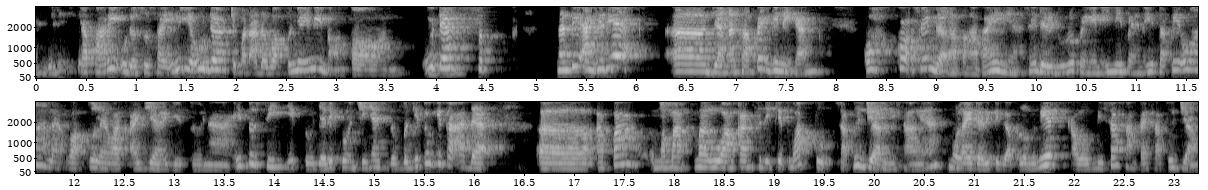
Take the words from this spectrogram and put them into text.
Ya. Jadi setiap hari udah selesai ini ya udah, cuman ada waktunya ini nonton. Udah, sep. nanti akhirnya uh, jangan sampai gini kan. Oh kok saya nggak ngapa-ngapain ya? Saya dari dulu pengen ini, pengen ini, tapi wah waktu lewat aja gitu. Nah itu sih itu. Jadi kuncinya situ. Begitu kita ada uh, apa meluangkan sedikit waktu satu jam misalnya mulai dari 30 menit kalau bisa sampai satu jam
